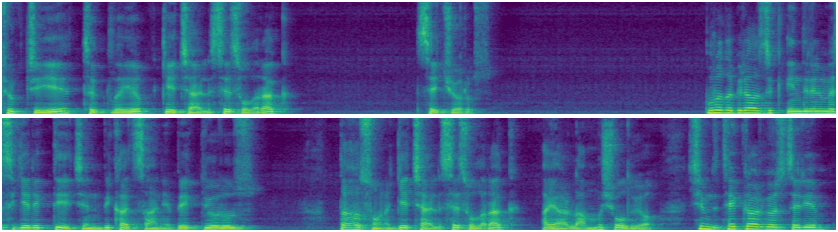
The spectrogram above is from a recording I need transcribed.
Türkçeyi tıklayıp geçerli ses olarak seçiyoruz. Burada birazcık indirilmesi gerektiği için birkaç saniye bekliyoruz. Daha sonra geçerli ses olarak ayarlanmış oluyor. Şimdi tekrar göstereyim.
